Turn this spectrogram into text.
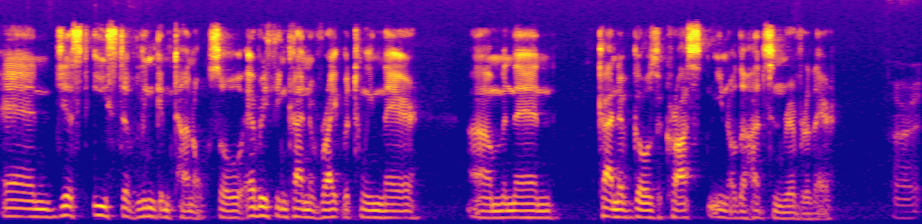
and just east of Lincoln Tunnel. So everything kind of right between there, um, and then kind of goes across, you know, the Hudson River there. All right.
